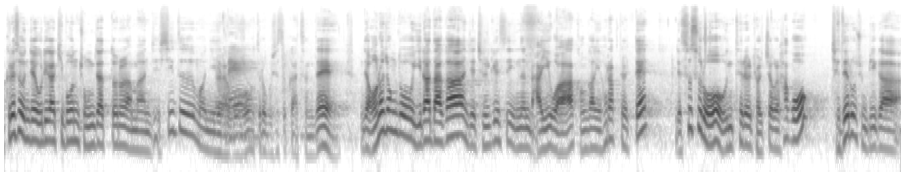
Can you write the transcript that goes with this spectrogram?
그래서 이제 우리가 기본 종잣돈을 아마 이제 시드머니라고 네. 들어보셨을 것 같은데 이제 어느 정도 일하다가 이제 즐길 수 있는 나이와 건강이 허락될 때 이제 스스로 은퇴를 결정을 하고 제대로 준비가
